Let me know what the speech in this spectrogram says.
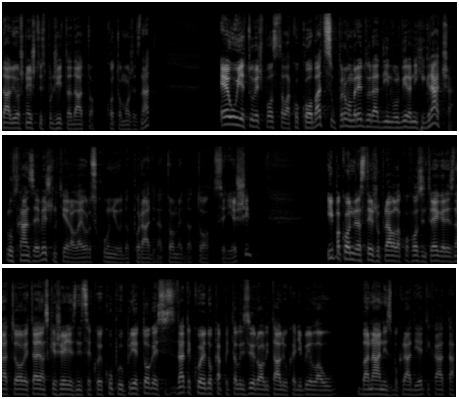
Da li još nešto ispod žita dato, ko to može znati. EU je tu već postala kokobac, u prvom redu radi involviranih igrača. Lufthansa je već natjerala Europsku uniju da poradi na tome da to se riješi. Ipak oni rastežu pravila kohozin tregere, znate ove talijanske željeznice koje kupuju prije toga. Znate ko je dokapitalizirao Italiju kad je bila u banani zbog radi Etihata,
